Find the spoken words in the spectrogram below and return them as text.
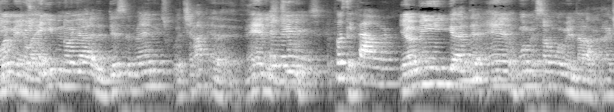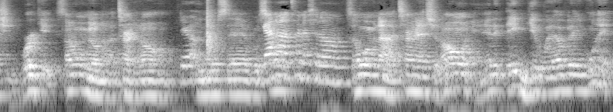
women, like, even though y'all at a disadvantage, but y'all at an advantage, too. Advantage, pussy power. You know what I mean? You got that, mm-hmm. and women, some women to actually work it. Some women don't know how to turn it on. Yeah. You know what I'm saying? But You gotta know how some, to turn that shit on. some women know how to turn that shit on, and they, they can get whatever they want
